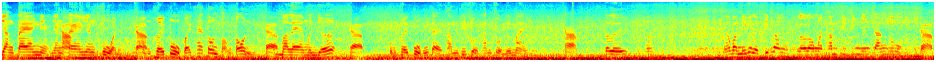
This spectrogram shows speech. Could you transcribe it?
อย่างแตงเนี่ยอย่างครับแตงอย่างถั่วเนี่ยครับผมเคยปลูกไว้แค่ต้นสองต้นครับ แมลงมันเยอะ ครับผมเคยปลูกตั้งแต่ทำที่สวนทำสวนใหม่ครับ ๆก็เลยเอ้า แล้ววันนี้ก็เลยคิดว่าเราลองมาทำจริงๆจังๆดูครับ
